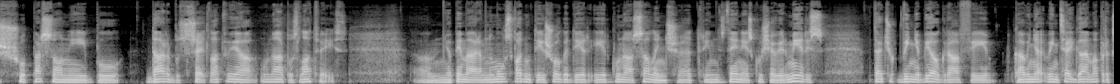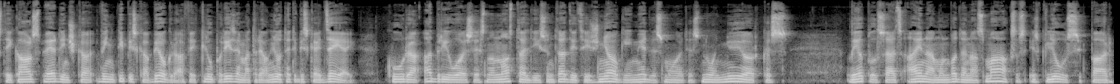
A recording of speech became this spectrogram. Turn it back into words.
šo personību darbus šeit Latvijā un ārpus Latvijas. Um, jo, piemēram, nu, mūsu vadmatīva šogad ir, ir Gunārs Saliņš, eh, trimds dēnieks, kurš jau ir miris, taču viņa biogrāfija kā viņa, viņa ceļa gājuma aprakstīja Kārls Pērdiņš, ka viņa tipiskā biogrāfija kļūpa par izējumateriālu ļoti netipiskai dzējai, kura atbrīvojusies no nostalģijas un tradīcijas žņaugiem, iedvesmojoties no Ņujorkas lielpilsētas ainām un modernās mākslas, ir kļūsi par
